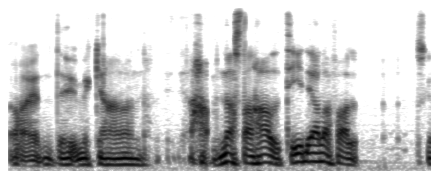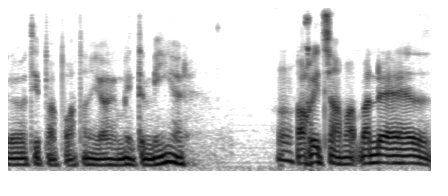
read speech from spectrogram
ja, jag vet inte hur mycket han, ha- nästan halvtid i alla fall. Skulle jag tippa på att han gör, om inte mer. Mm. Ja, skitsamma. Men det,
